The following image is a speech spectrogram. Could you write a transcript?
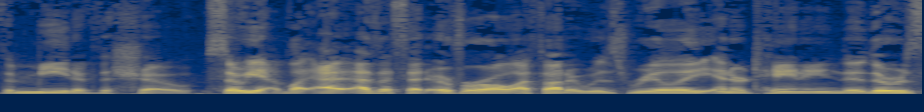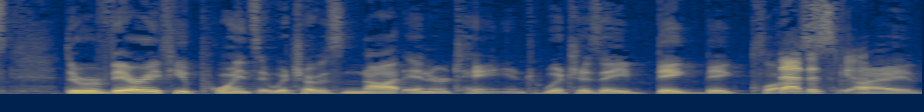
the meat of the show. So yeah, like as I said, overall I thought it was really entertaining. There, there was there were very few points at which I was not entertained, which is a big big plus. That is good. I,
